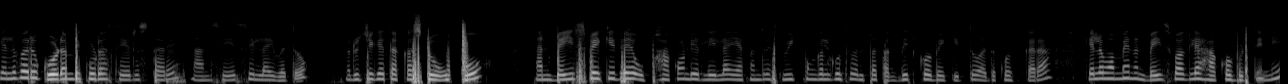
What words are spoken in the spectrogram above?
ಕೆಲವರು ಗೋಡಂಬಿ ಕೂಡ ಸೇರಿಸ್ತಾರೆ. ನಾನು ಸೇರಿಸಿಲ್ಲ ಇವತ್ತು. ರುಚಿಗೆ ತಕ್ಕಷ್ಟು ಉಪ್ಪು. ನಾನು ಬೇಯಿಸಬೇಕಿದ್ರೆ ಉಪ್ಪು ಹಾಕ್ಕೊಂಡಿರಲಿಲ್ಲ ಯಾಕಂದರೆ ಸ್ವೀಟ್ ಪೊಂಗಲ್ಗೂ ಸ್ವಲ್ಪ ತೆಗ್ದಿಟ್ಕೋಬೇಕಿತ್ತು ಅದಕ್ಕೋಸ್ಕರ. ಕೆಲವೊಮ್ಮೆ ನಾನು ಬೇಯಿಸುವಾಗಲೇ ಹಾಕ್ಕೊಬಿಡ್ತೀನಿ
